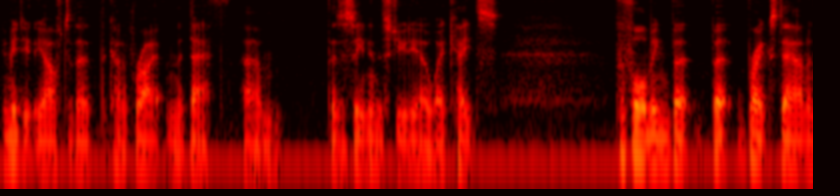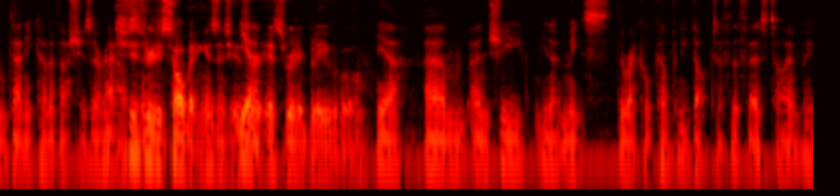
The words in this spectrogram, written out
immediately after the, the kind of riot and the death, um, there's a scene in the studio where Kate's performing but but breaks down, and Danny kind of ushers her out. She's and- really sobbing, isn't she? It's, Yeah. re- it's really believable. Yeah, um, and she, you know, meets the record company doctor for the first time, who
